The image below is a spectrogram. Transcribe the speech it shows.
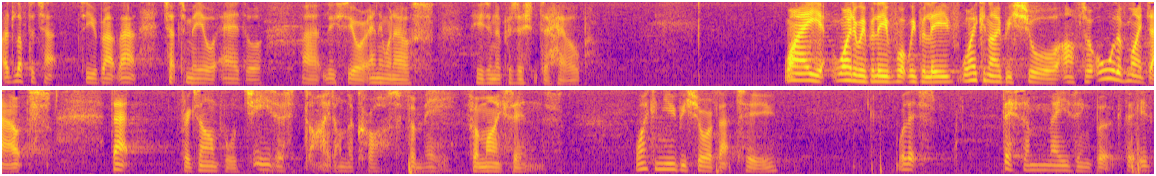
I'd love to chat to you about that. Chat to me, or Ed, or uh, Lucy, or anyone else who's in a position to help. Why, why do we believe what we believe? Why can I be sure, after all of my doubts, that, for example, Jesus died on the cross for me, for my sins? Why can you be sure of that too? Well, it's this amazing book that is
